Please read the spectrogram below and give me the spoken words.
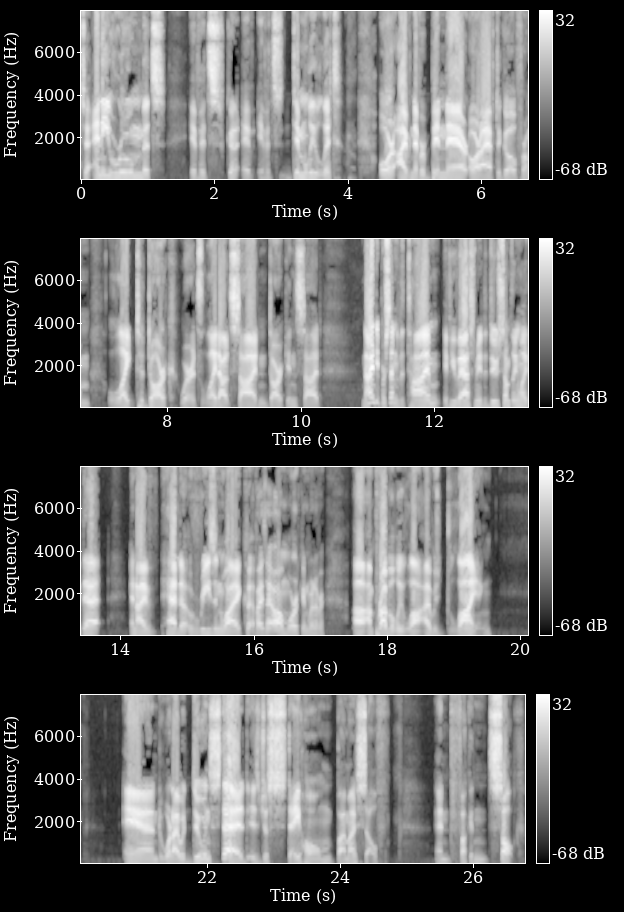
to any room that's if it's gonna if, if it's dimly lit or I've never been there or I have to go from light to dark where it's light outside and dark inside. 90% of the time if you've asked me to do something like that and I've had a reason why I could if I say oh I'm working whatever uh, I'm probably li- I was lying and what I would do instead is just stay home by myself and fucking sulk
